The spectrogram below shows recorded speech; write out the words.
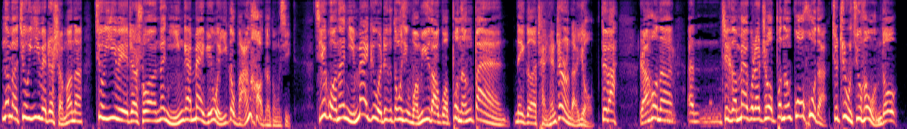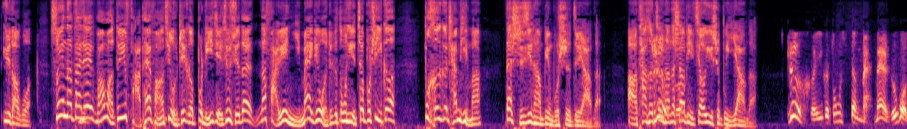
那么就意味着什么呢？就意味着说，那你应该卖给我一个完好的东西。结果呢？你卖给我这个东西，我们遇到过不能办那个产权证的有，对吧？然后呢，嗯，这个卖过来之后不能过户的，就这种纠纷我们都遇到过。所以呢，大家往往对于法拍房就有这个不理解，就觉得那法院你卖给我这个东西，这不是一个不合格产品吗？但实际上并不是这样的啊，它和正常的商品交易是不一样的。任何一个东西的买卖，如果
